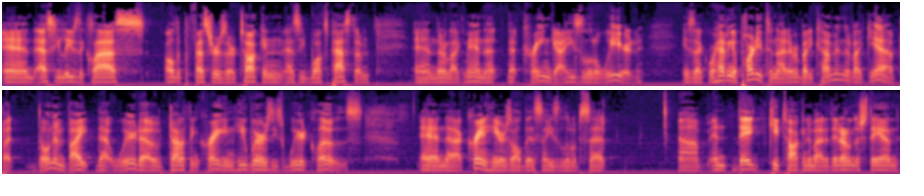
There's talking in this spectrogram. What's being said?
And as he leaves the class, all the professors are talking as he walks past them, and they're like, "Man, that that Crane guy, he's a little weird." He's like, "We're having a party tonight. Everybody coming?" They're like, "Yeah, but don't invite that weirdo Jonathan Crane. He wears these weird clothes." And uh, Crane hears all this, so he's a little upset. Um, and they keep talking about it. They don't understand.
